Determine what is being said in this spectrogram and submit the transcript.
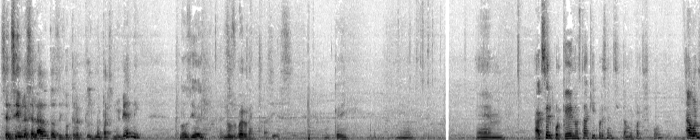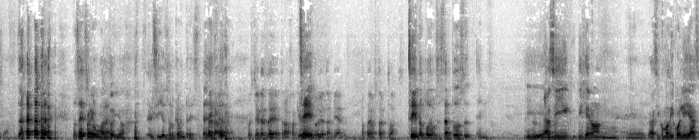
sensible ese lado, entonces dijo que me parece muy bien y nos dio el... el Luz sí. verde. Así es. Ok. Mm. Em, Axel, ¿por qué no está aquí presente si también participó? Ah, bueno. No sé, me pregunto para- yo. El sillón solo caben tres. Bueno, cuestiones de trabajo aquí en Sí. el estudio también, no podemos estar todos. Sí, no podemos estar todos en... Y así dijeron, eh, así como dijo Elías,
